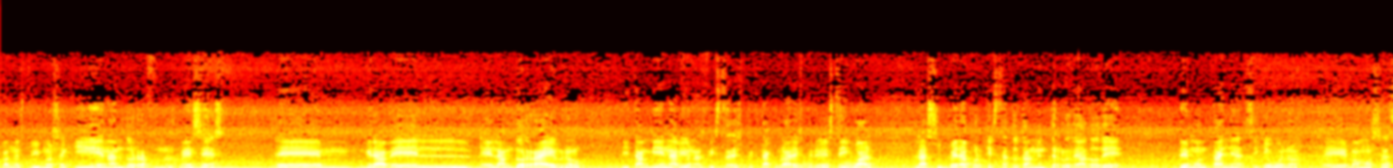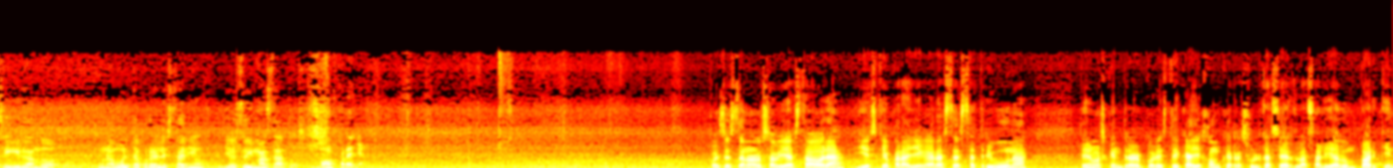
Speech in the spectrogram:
Cuando estuvimos aquí en Andorra hace unos meses, em, grabé el, Andorra Ebro y también había unas vistas espectaculares, pero este igual la supera porque está totalmente rodeado de, de montañas. Así que bueno, eh, vamos a seguir dando una vuelta por el estadio y os doy más datos. Vamos para allá. Pues esto no lo sabía hasta ahora y es que para llegar hasta esta tribuna tenemos que entrar por este callejón que resulta ser la salida de un parking.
